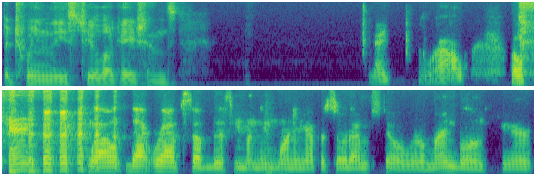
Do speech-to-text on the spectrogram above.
between these two locations. wow. Okay. Well that wraps up this monday morning episode. I'm still a little mind blown here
